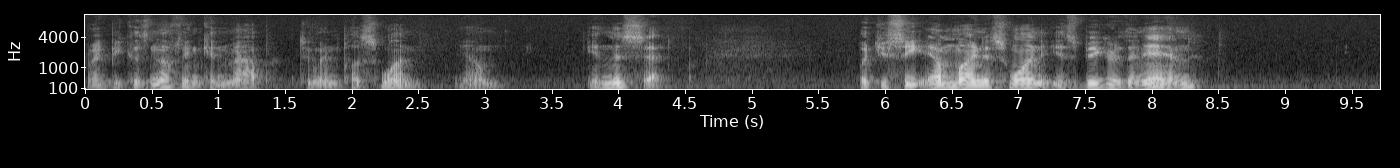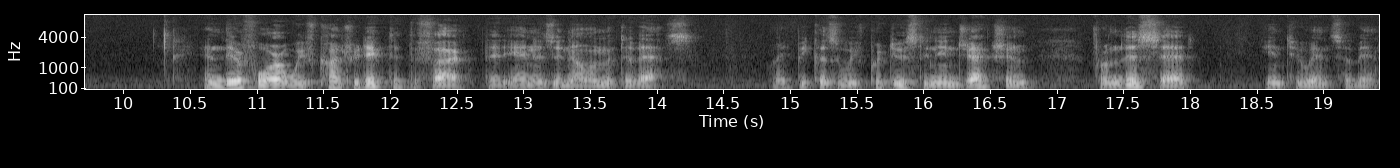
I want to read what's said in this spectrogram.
right? Because nothing can map to n plus 1 um, in this set. But you see, m minus 1 is bigger than n, and therefore we've contradicted the fact that n is an element of S, right? Because we've produced an injection from this set into n sub n.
